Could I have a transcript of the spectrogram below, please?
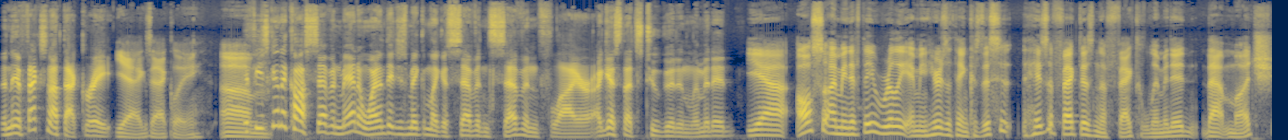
and the effect's not that great. yeah, exactly. Um, if he's going to cost seven mana, why don't they just make him like a seven-seven flyer? I guess that's too good and limited. Yeah. Also, I mean, if they really, I mean, here's the thing, because this is his effect doesn't affect limited that much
